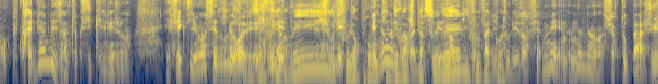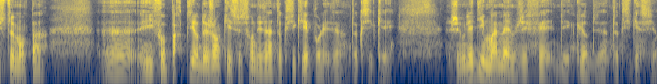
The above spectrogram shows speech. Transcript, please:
On peut très bien désintoxiquer les gens. Effectivement, c'est douloureux. Il faut les enfermer, il faut leur provoquer une démarche personnelle, il faut, faut pas du tout les enfermer. Non, non, non, surtout pas, justement pas. Euh, il faut partir de gens qui se sont désintoxiqués pour les désintoxiquer. Je vous l'ai dit, moi-même, j'ai fait des cures de désintoxication.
